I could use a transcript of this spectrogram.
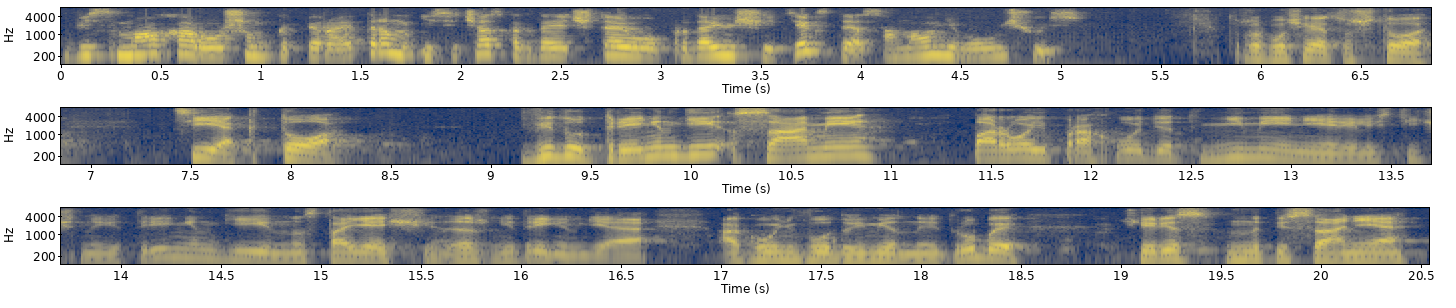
весьма хорошим копирайтером, и сейчас, когда я читаю его продающие тексты, я сама у него учусь. Тоже получается, что те, кто ведут тренинги, сами порой проходят не менее реалистичные тренинги, настоящие, даже не тренинги, а огонь, воду и медные трубы через написание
